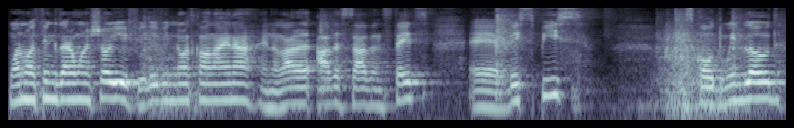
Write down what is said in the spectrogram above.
one more thing that I want to show you if you live in North Carolina and a lot of other southern states uh, this piece is called wind load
